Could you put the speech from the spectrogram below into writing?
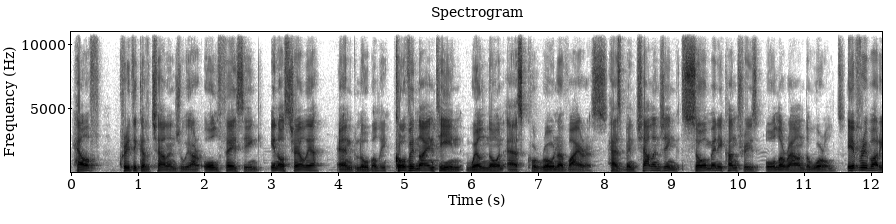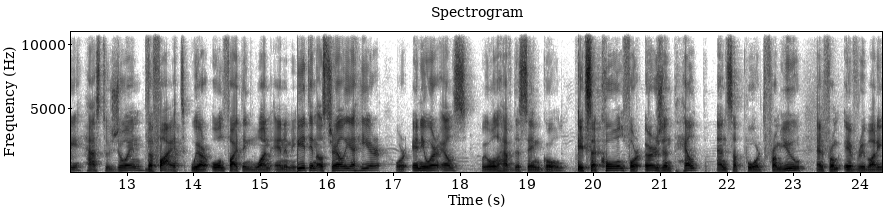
health critical challenge we are all facing in Australia and globally. COVID-19, well known as coronavirus, has been challenging so many countries all around the world. Everybody has to join the fight. We are all fighting one enemy. Be it in Australia here or anywhere else, we all have the same goal. It's a call for urgent help and support from you and from everybody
